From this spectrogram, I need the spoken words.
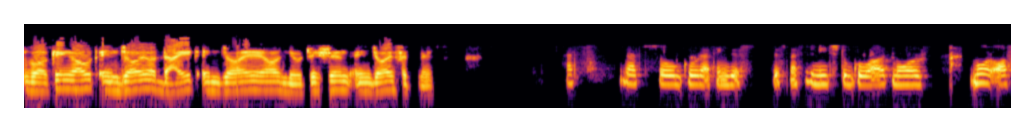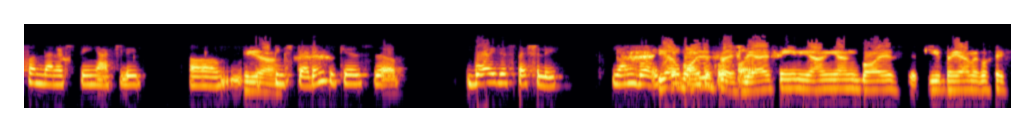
working out, enjoy your diet, enjoy your nutrition, enjoy fitness. That's that's so good. I think this this message needs to go out more more often than it's being actually um, Yeah. being spreading because uh, boys especially young boys Yeah, boys especially. I've seen young young boys कि भैया मेरे को सिक्स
